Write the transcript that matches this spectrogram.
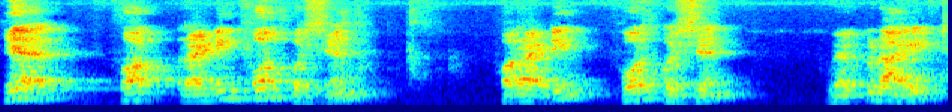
Here for writing fourth question for writing fourth question we have to write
